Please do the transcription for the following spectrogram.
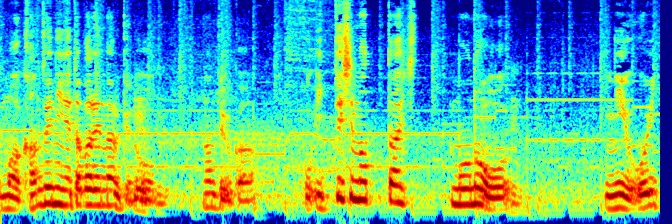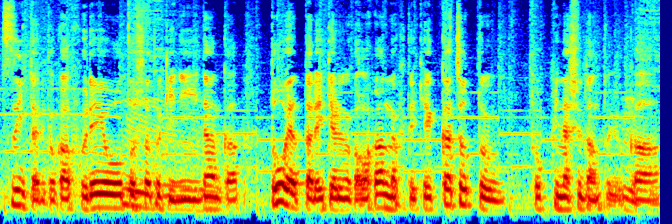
まあ完全にネタバレになるけど、うんなんていうかこう言ってしまったものを、に追いついたりとか触れようとした時に、なんかどうやったらいけるのか分かんなくて結果ちょっと突飛な手段というか、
